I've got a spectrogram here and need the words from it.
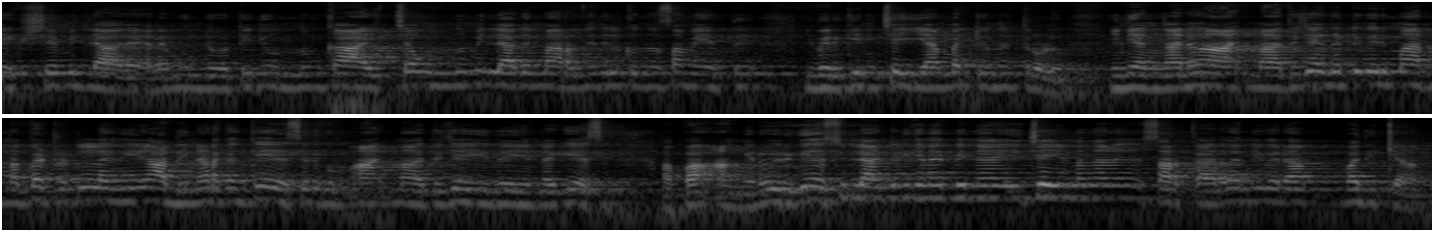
ലക്ഷ്യമില്ലാതെ അല്ലെ മുന്നോട്ട് ഇനി ഒന്നും കാഴ്ച ഒന്നുമില്ലാതെ മറഞ്ഞു നിൽക്കുന്ന സമയത്ത് ഇവർക്ക് ഇനി ചെയ്യാൻ പറ്റുമെന്ന് ഇത്രേ ഉള്ളൂ. ഇനി എങ്ങാനും ആത്മഹത്യ ചെയ്തിട്ട് ഇവർ മരണപ്പെട്ടിട്ടില്ലെങ്കിൽ അതിനടക്കം കേസ് എടുക്കും. ആത്മഹത്യ ചെയ്തതിന്റെ കേസ് അപ്പം അങ്ങനെ ഒരു കേസ് ഇല്ലാണ്ടിരിക്കണേ പിന്നെ ചെയ്യേണ്ടതാണ്. സർക്കാർ തന്നെ ഇവരെ വധിക്കണം.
